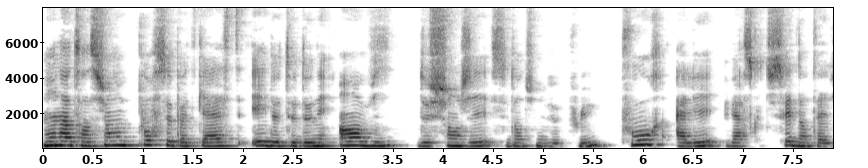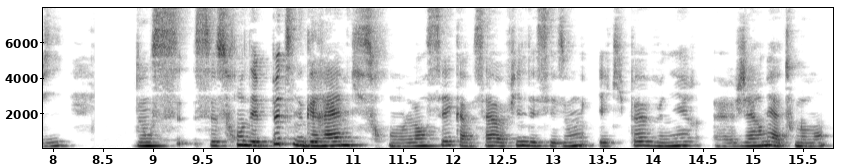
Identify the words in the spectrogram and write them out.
Mon intention pour ce podcast est de te donner envie de changer ce dont tu ne veux plus pour aller vers ce que tu souhaites dans ta vie donc ce seront des petites graines qui seront lancées comme ça au fil des saisons et qui peuvent venir euh, germer à tout moment.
